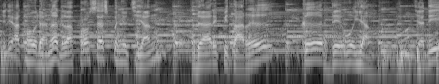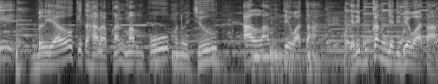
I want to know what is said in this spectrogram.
Jadi Atmawadana adalah proses penyucian dari Pitare ke Dewoyang. Jadi beliau kita harapkan mampu menuju alam dewata. Jadi bukan menjadi dewata,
